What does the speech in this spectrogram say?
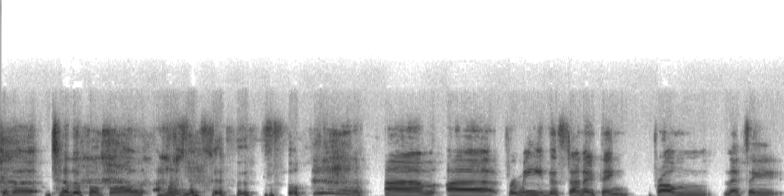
to the to the football. so, um, uh, for me, the standout thing from let's say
